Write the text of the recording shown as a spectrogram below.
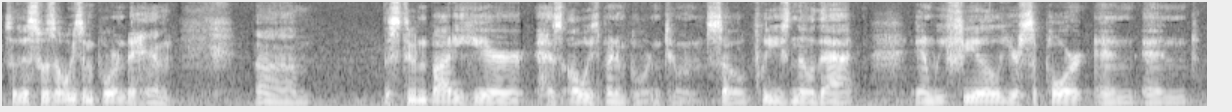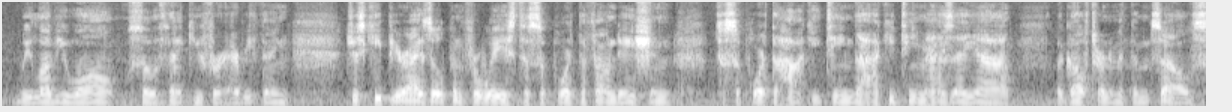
So this was always important to him. Um, the student body here has always been important to him. So please know that, and we feel your support, and and we love you all. So thank you for everything. Just keep your eyes open for ways to support the foundation, to support the hockey team. The hockey team has a uh, a golf tournament themselves,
